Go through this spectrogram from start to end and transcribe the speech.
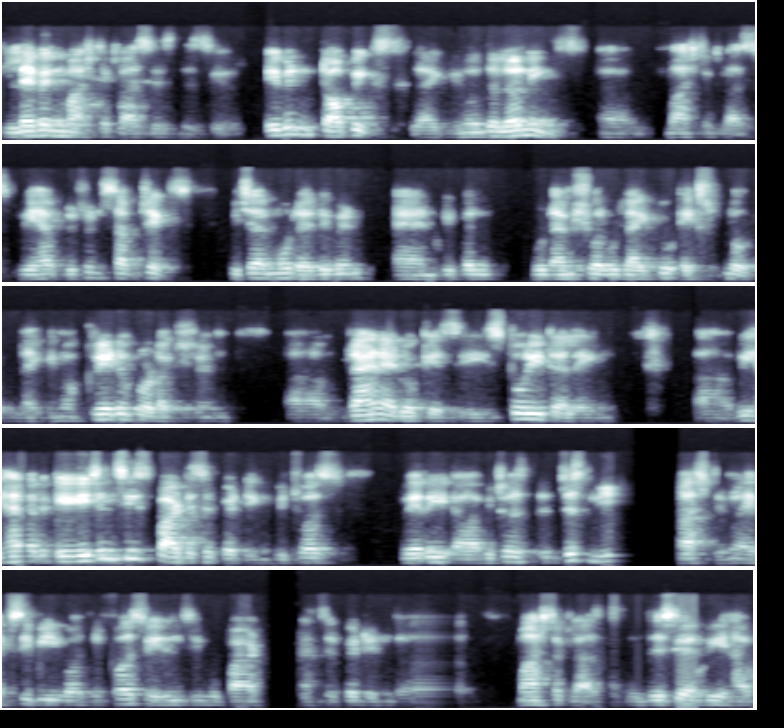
11 master classes this year even topics like you know the learnings uh, master class we have different subjects which are more relevant and people would i'm sure would like to explore like you know creative production uh, brand advocacy, storytelling. Uh, we have agencies participating, which was very, uh, which was just new last. You know, FCB was the first agency who participated in the masterclass. This year we have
